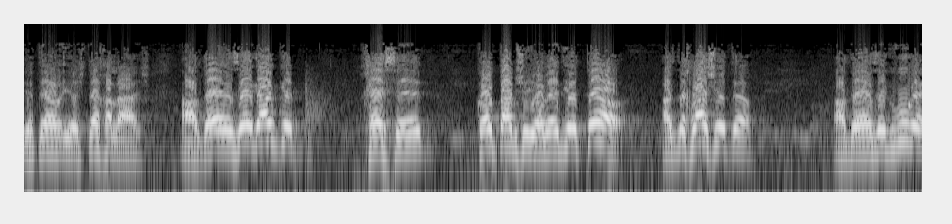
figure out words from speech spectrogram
יותר, יותר חלש. על דרך זה גם כן חסד, כל פעם שהוא יורד יותר, אז נחלש יותר. על דרך זה גבורה.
